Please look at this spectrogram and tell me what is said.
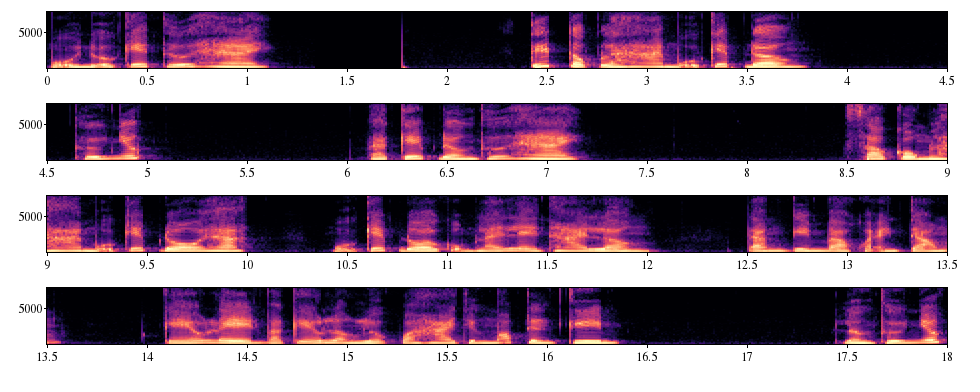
Mũi nửa kép thứ hai. Tiếp tục là hai mũi kép đơn. Thứ nhất và kép đơn thứ hai. Sau cùng là hai mũi kép đôi ha. Mũi kép đôi cũng lấy lên hai lần. Đâm kim vào khoảng trống, kéo lên và kéo lần lượt qua hai chân móc trên kim. Lần thứ nhất.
